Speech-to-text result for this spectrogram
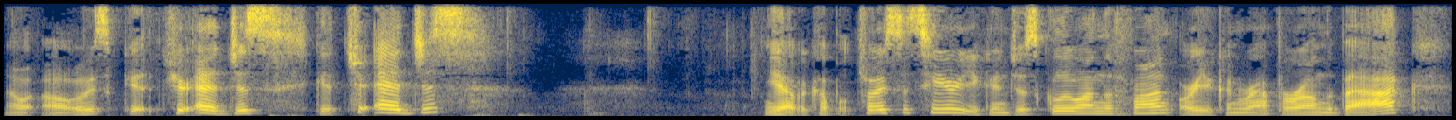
Now, always get your edges. Get your edges. You have a couple choices here. You can just glue on the front or you can wrap around the back.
